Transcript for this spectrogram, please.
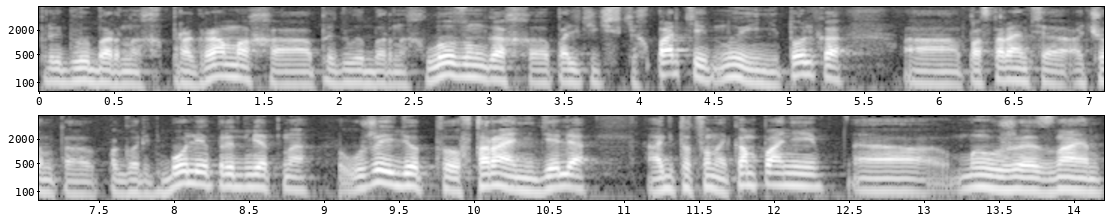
предвыборных программах, о предвыборных лозунгах политических партий, ну и не только. Постараемся о чем-то поговорить более предметно. Уже идет вторая неделя агитационной кампании. Мы уже знаем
